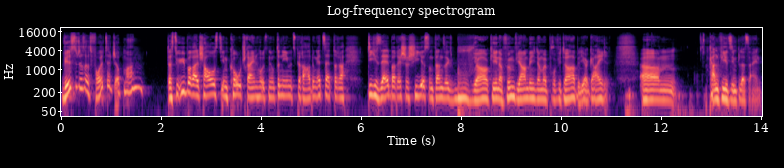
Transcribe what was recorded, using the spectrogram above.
Willst du das als Vollzeitjob machen? Dass du überall schaust, dir einen Coach reinholst, eine Unternehmensberatung etc. dich selber recherchierst und dann sagst, ja, okay, nach fünf Jahren bin ich dann mal profitabel, ja geil. Ähm, kann viel simpler sein.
